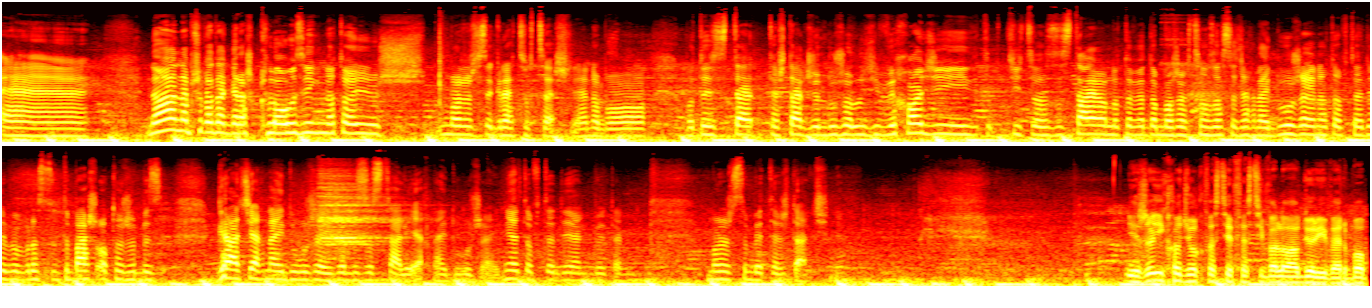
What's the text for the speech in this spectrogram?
Eee, no a na przykład jak grasz closing, no to już możesz sobie grać co chcesz, nie? No bo, bo to jest ta, też tak, że dużo ludzi wychodzi i ci co zostają, no to wiadomo, że chcą zostać jak najdłużej, no to wtedy po prostu dbasz o to, żeby z- grać jak najdłużej, żeby zostali jak najdłużej, nie? To wtedy jakby tak możesz sobie też dać, nie? Jeżeli chodzi o kwestię festiwalu Audio River, bo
